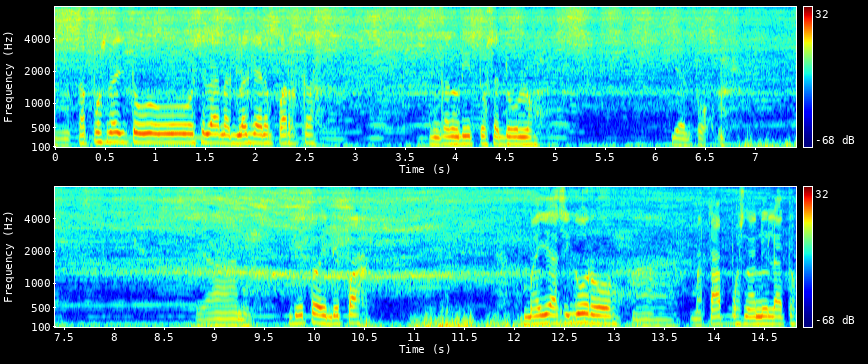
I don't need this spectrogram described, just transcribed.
Mm, tapos na dito sila naglagay ng parka hanggang dito sa dulo. Yan po. Yan dito hindi pa maya siguro ah, matapos na nila to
